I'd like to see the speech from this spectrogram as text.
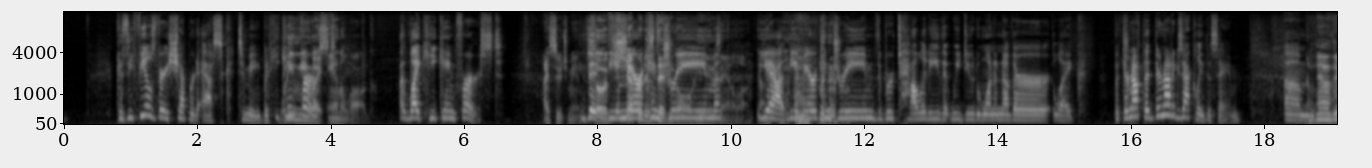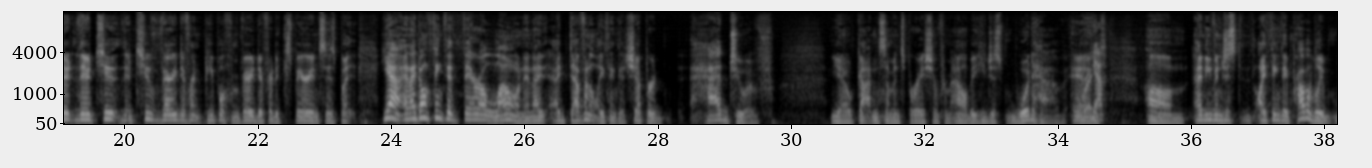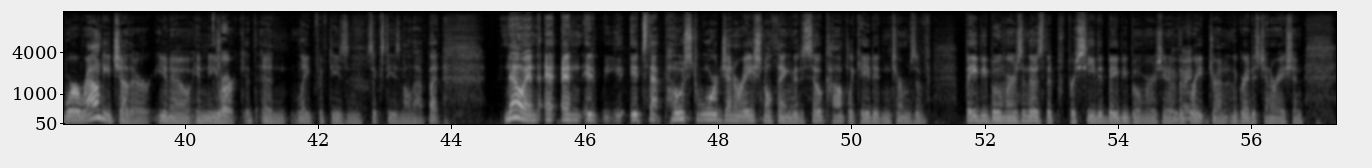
Cuz he feels very Shepard-esque to me, but he What do you came mean first. by analog? Uh, like he came first. I see what you mean. The- so if the Shepard American is digital, dream- analog. Got it. Yeah, the American dream, the brutality that we do to one another like but they're Sure. not the, they're not exactly the same. Um No, they're they're two they're two very different people from very different experiences. But yeah, and I don't think that they're alone. And I I definitely think that Shepard had to have, you know, gotten some inspiration from Albee. He just would have. And Right. Yeah. um and even just i think they probably were around each other you know in new Sure. york in late 50s and 60s and all that but no and and it it's that post-war generational thing that is so complicated in terms of baby boomers and those that preceded baby boomers you know the mm-hmm. great gen, the greatest generation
